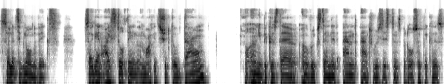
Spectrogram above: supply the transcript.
So let's ignore the VIX. So again, I still think that the markets should go down, not only because they're overextended and at resistance, but also because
